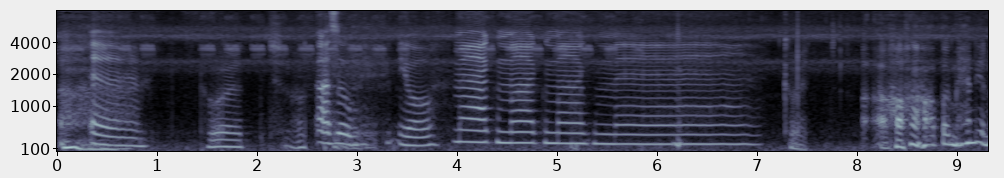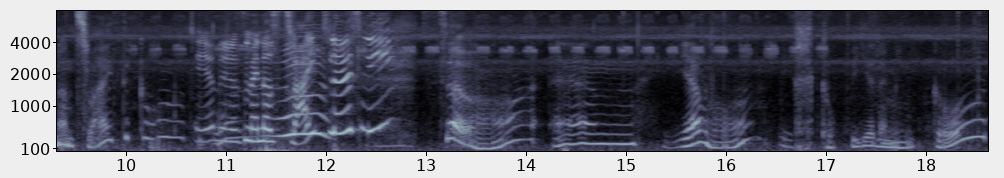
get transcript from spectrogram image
Ah, äh, gut. Okay. Also, ja. Mag, mag, mag, mag. Gut. Aha, aber wir haben ja noch einen zweiten geholt. Ja, das ist noch das zweite Lösli. So, ähm, jawohl. Ich kopiere meinen Code,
